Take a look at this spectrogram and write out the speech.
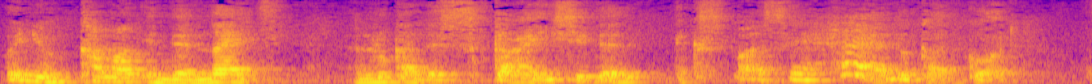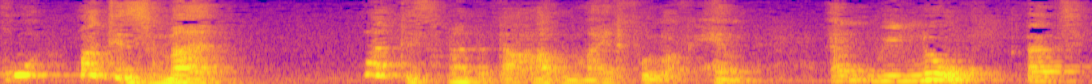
When you come out in the night and look at the sky, you see the expanse, say, hey, look at God. Who, what is man? What is man that thou art mindful of him? And we know that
